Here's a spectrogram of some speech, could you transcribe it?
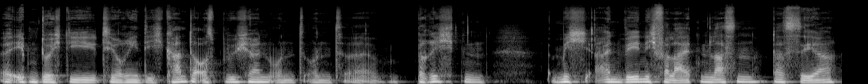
äh, eben durch die Theorien, die ich kannte aus Büchern und, und äh, Berichten, mich ein wenig verleiten lassen, das sehr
